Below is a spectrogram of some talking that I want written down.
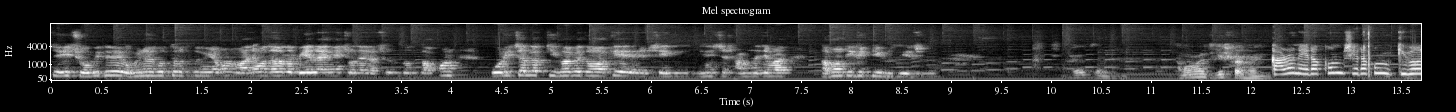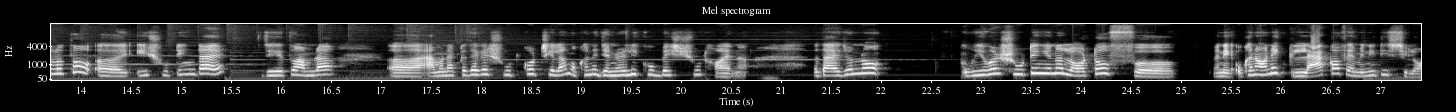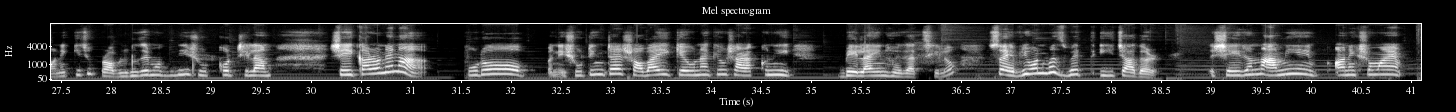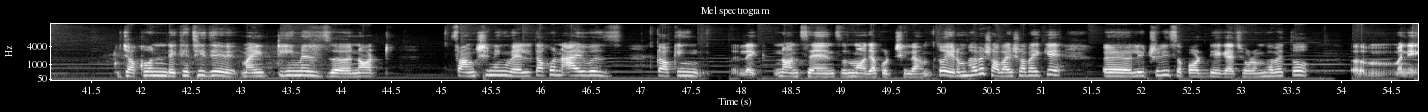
যে এই ছবিতে অভিনয় করতে করতে তুমি যখন মাঝে মাঝে হয়তো বে লাইনে চলে গেছো তো তখন পরিচালক কীভাবে তোমাকে সেই জিনিসটা সামলেছে বা তখন কি কি টিপস দিয়েছিল? আমার জিজ্ঞেস করা হয়নি। কারণ এরকম সেরকম কি বলতো এই শুটিংটায় যেহেতু আমরা এমন একটা জায়গায় শ্যুট করছিলাম ওখানে জেনারেলি খুব বেশি শ্যুট হয় না। তো তাই জন্য we were shooting in a lot of মানে ওখানে অনেক ল্যাক অফ এমিনিটিস ছিল, অনেক কিছু প্রবলেমসের মধ্যে দিয়ে শ্যুট করছিলাম। সেই কারণে না, পুরো মানে শ্যুটিংটা সবাই কেউ না কেউ সারাক্ষণই বেলাইন হয়ে যাচ্ছিল। So every one was with each other সেই জন্য আমি অনেক সময় যখন দেখেছি যে my team is not functioning well তখন I was talking like nonsense মজা করছিলাম। তো এরমভাবে সবাই সবাইকে লিটারালি সাপোর্ট দিয়ে গেছে। ওরমভাবে তো মানে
